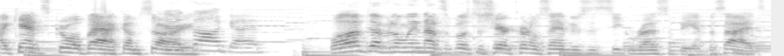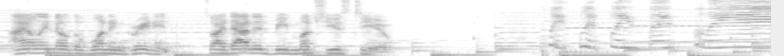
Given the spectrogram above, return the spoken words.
I can't scroll back. I'm sorry. It's all good. Well, I'm definitely not supposed to share Colonel Sanders' secret recipe, and besides, I only know the one ingredient, so I doubt it'd be much use to you. Please, please, please, please, please.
